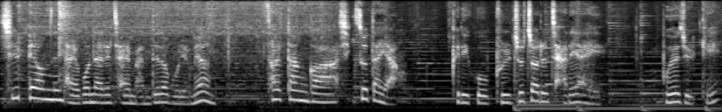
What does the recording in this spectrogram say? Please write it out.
실패 없는 달고나를 잘 만들어 보려면 설탕과 식소다 양, 그리고 불 조절을 잘해야 해. 보여줄게.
